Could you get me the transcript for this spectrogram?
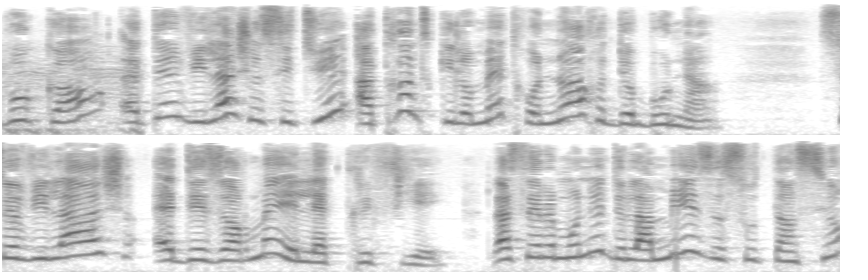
Bouko est un village situé à 30 km au nord de Bouna. Ce village est désormais électrifié. La cérémonie de la mise sous tension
